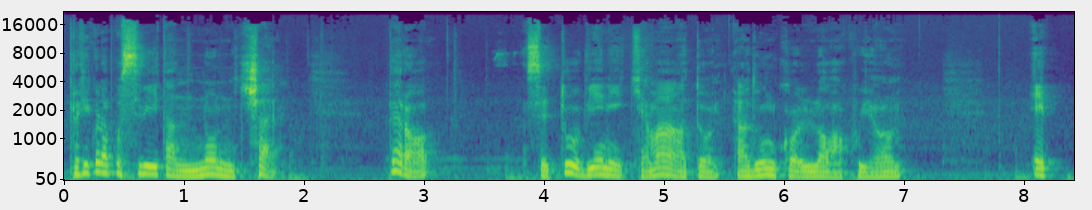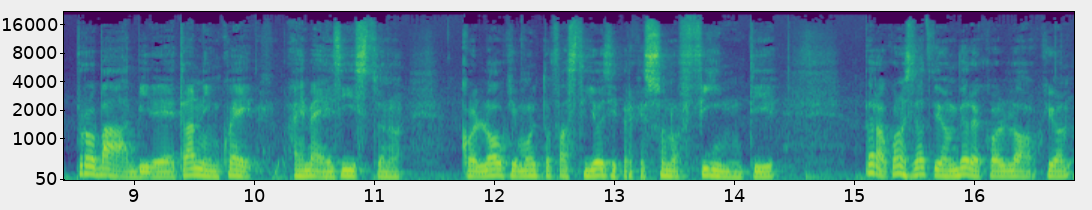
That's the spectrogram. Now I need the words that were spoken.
perché quella possibilità non c'è. Però, se tu vieni chiamato ad un colloquio, è probabile, tranne in quei, ahimè, esistono colloqui molto fastidiosi perché sono finti, però quando si tratta di un vero colloquio,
